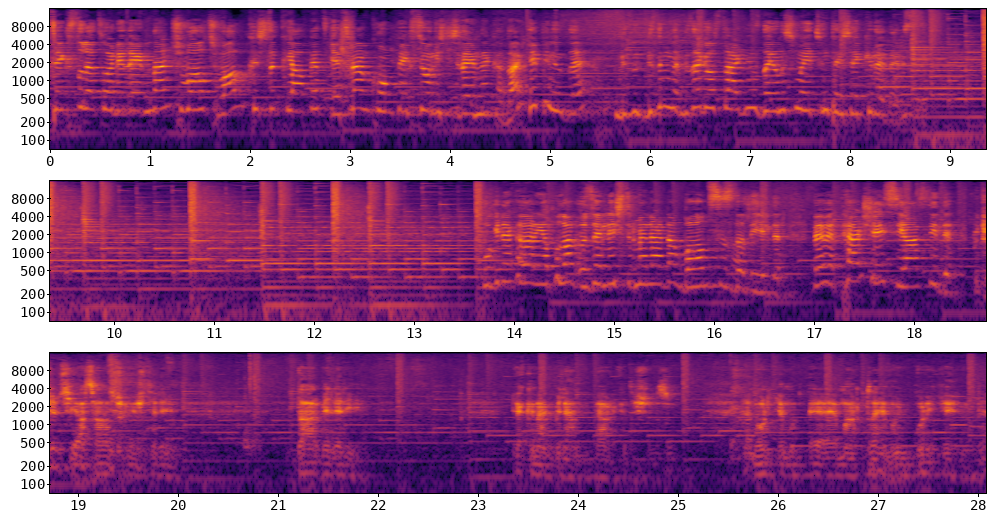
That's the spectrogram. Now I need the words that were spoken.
tekstil atölyelerinden çuval çuval kışlık kıyafet getiren konfeksiyon işçilerine kadar hepinize bizi- bizimle bize gösterdiğiniz dayanışma için teşekkür ederiz. Kadar yapılan özelleştirmelerden bağımsız da değildir. Ve evet her şey siyasidir. bütün siyasal süreçleri, darbeleri yakından bilen bir arkadaşınızım. Hem 12 e, Mart'ta hem 12 Eylül'de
